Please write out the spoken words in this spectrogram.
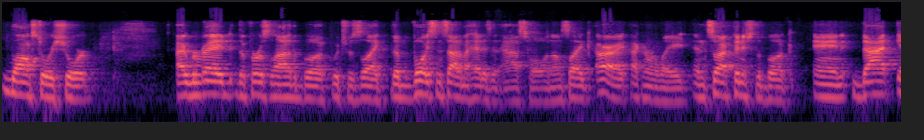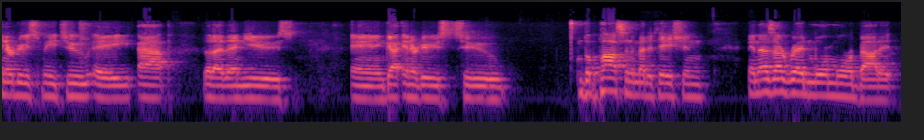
long story short, I read the first line of the book, which was like the voice inside of my head is an asshole, and I was like, all right, I can relate. And so I finished the book, and that introduced me to a app that I then used, and got introduced to Vipassana meditation. And as I read more and more about it,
